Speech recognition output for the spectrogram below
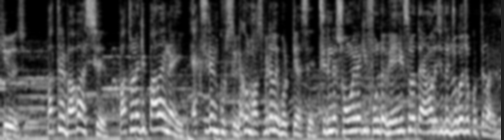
কি হয়েছে? পাত্রের বাবা আসছে। পাত্র নাকি পালায় নাই অ্যাক্সিডেন্ট করছিল। এখন হসপিটালে ভর্তি আছে। অ্যাক্সিডেন্টের সময় নাকি ফোনটা ভেঙে গেছিল তাই আমাদের সাথে যোগাযোগ করতে পারেনি।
